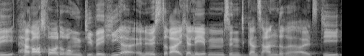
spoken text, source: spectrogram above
Die Herausforderungen, die wir hier in Österreich erleben, sind ganz andere als die,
